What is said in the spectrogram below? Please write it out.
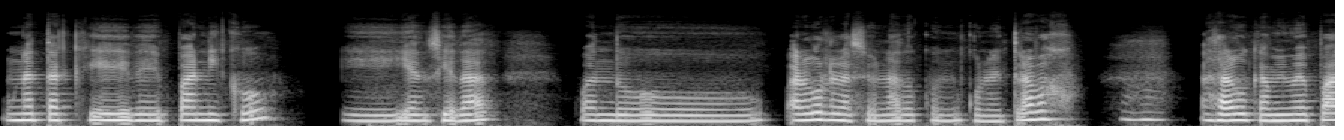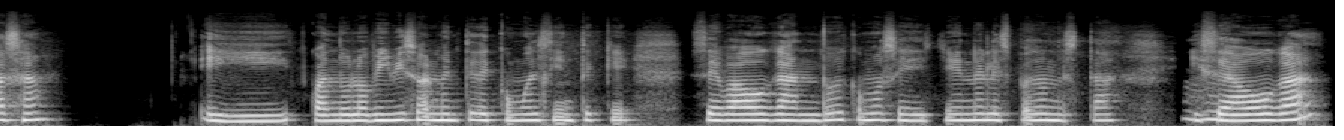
un ataque de pánico eh, y ansiedad cuando algo relacionado con, el trabajo. Es algo que a mí me pasa y cuando lo vi visualmente de cómo él siente que se va ahogando y cómo se llena el espacio donde está y se ahoga,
